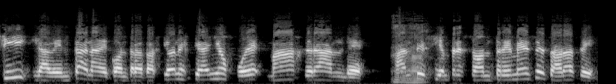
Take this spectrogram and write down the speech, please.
Sí, la ventana de contratación este año fue más grande. Antes siempre son tres meses, ahora se,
